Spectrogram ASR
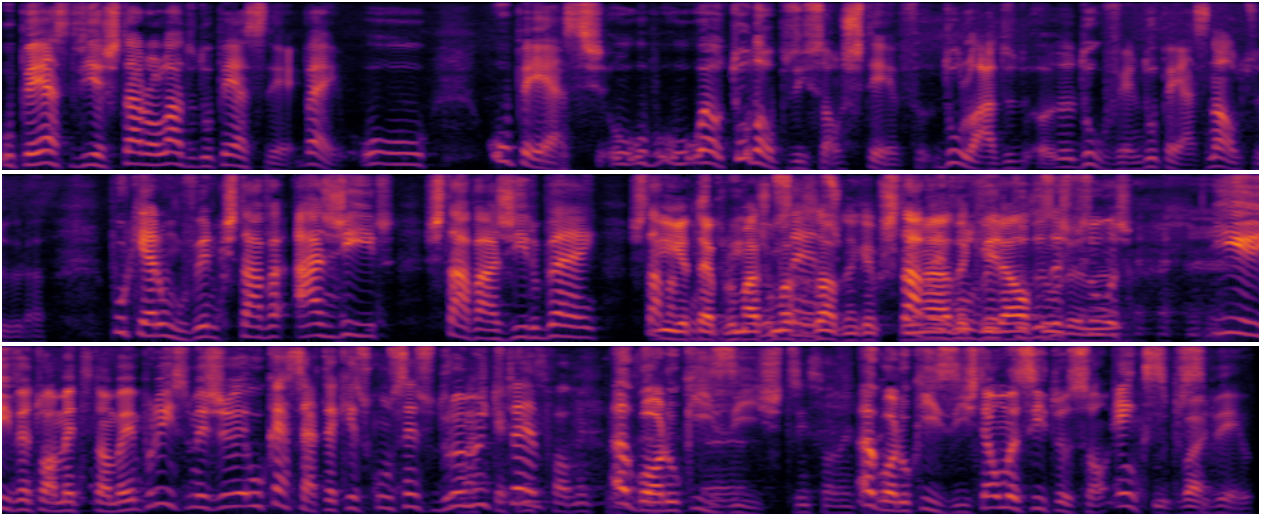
o PS devia estar ao lado do PSD. Bem, o, o PS, o, o, toda a oposição esteve do lado do, do governo do PS na altura porque era um governo que estava a agir, estava a agir bem, estava e a até por mais uma razão, ninguém estava a envolver todas as é? pessoas e eventualmente também por isso, mas eh, o que é certo é que esse consenso durou muito é tempo. Agora o que existe, agora o que existe é uma situação em que se percebeu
